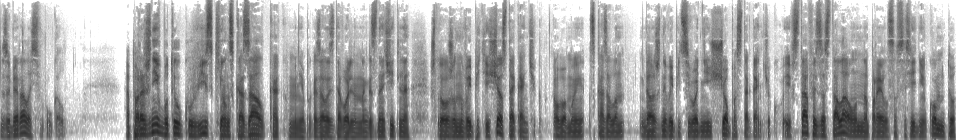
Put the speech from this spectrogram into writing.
забиралась в угол. Опорожнив бутылку виски, он сказал, как мне показалось довольно многозначительно, что должен выпить еще стаканчик. Оба мы, сказал он, должны выпить сегодня еще по стаканчику. И, встав из-за стола, он направился в соседнюю комнату,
